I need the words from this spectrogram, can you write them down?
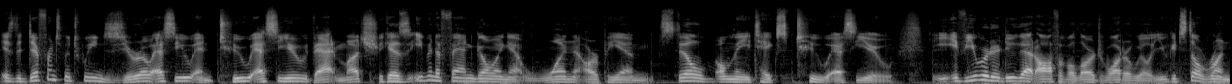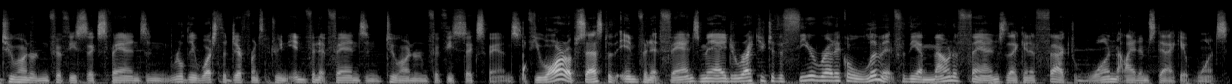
is the difference between 0 SU and 2 SU that much? Because even a fan going at 1 RPM still only takes 2 SU. If you were to do that off of a large water wheel, you could still run 256 fans, and really what's the difference between infinite fans and 256 fans? If you are obsessed with infinite fans, may I direct you to the theoretical limit for the amount of fans that can affect one item stack at once.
